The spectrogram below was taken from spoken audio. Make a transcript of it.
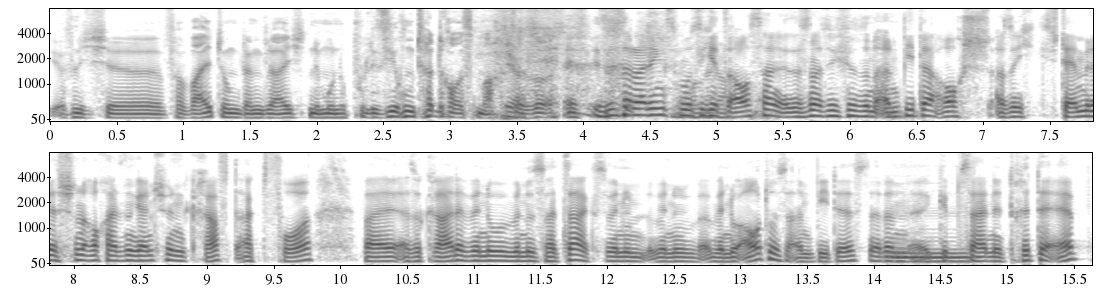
die öffentliche Verwaltung dann gleich eine Monopolisierung daraus macht. Also, Es, ist allerdings, muss ich jetzt auch sagen, es ist natürlich für so einen Anbieter auch, also ich stelle mir das schon auch als einen ganz schönen Kraftakt vor, weil also gerade wenn du, wenn du es halt sagst, wenn du, wenn du, wenn du Autos anbietest, na, dann äh, gibt es halt eine dritte App,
